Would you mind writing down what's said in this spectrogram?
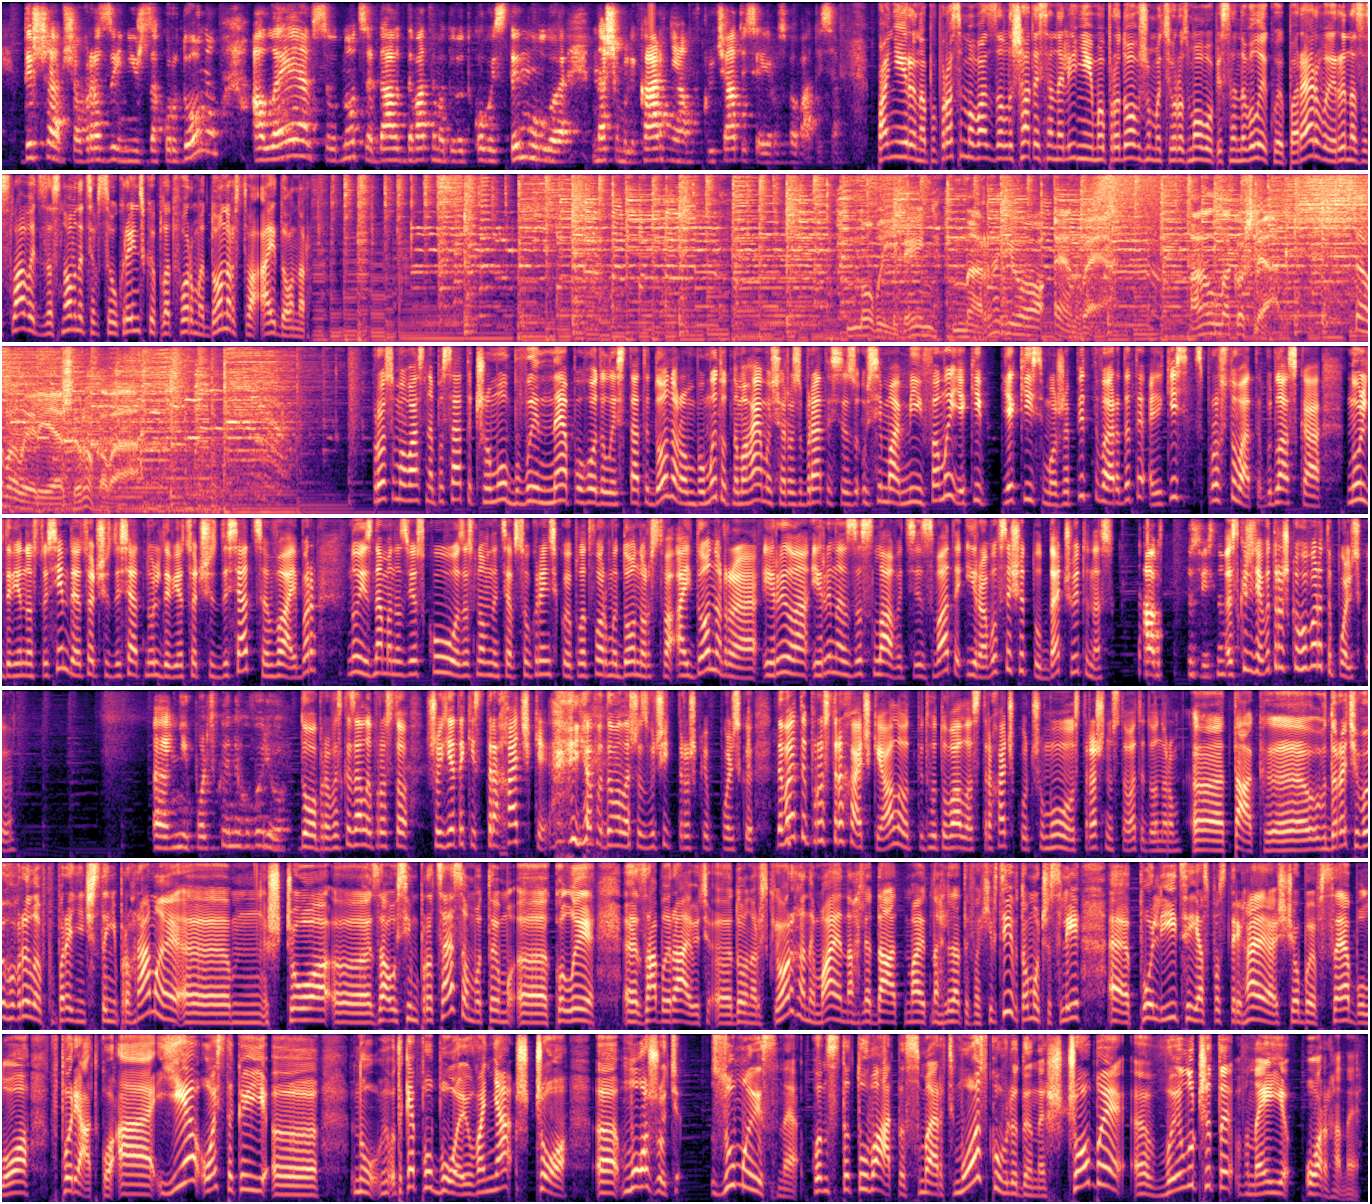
дешевша в рази ніж за кордоном, але все одно це даватиме додатковий стимул нашим лікарням включатися і розвиватися. Пані Ірино, попросимо вас залишатися на лінії. Ми продовжимо цю розмову після невеликої перерви. Ірина Заславець, засновниця всеукраїнської платформи донорства Айдонор. Новий день на радіо НВ. Алла Кошляк та Валерія Широкова. Просимо вас написати, чому б ви не погодились стати донором, бо ми тут намагаємося розібратися з усіма міфами, які якісь може підтвердити, а якісь спростувати. Будь ласка, 097 960 0960 – це Viber. Ну і з нами на зв'язку засновниця всеукраїнської платформи донорства iDonor Ірина Ірина Заславець. Звати Іра. Ви все ще тут, да? Чуєте нас? Так, звісно. Скажіть, а ви трошки говорите польською? Е, Ні, польською не говорю. Добре, ви сказали просто, що є такі страхачки. Я подумала, що звучить трошки польською. Давайте про страхачки. Алла от підготувала страхачку, чому страшно ставати донором. Е, Так е, до речі, ви говорили в попередній частині програми, е, що е, за усім процесом, тим, е, коли е, забирають е, донорські органи, має наглядати, мають наглядати фахівці, в тому числі е, поліція спостерігає, щоб все було в порядку. А є ось такий, е, ну таке побоювання, що е, можуть. Зумисне констатувати смерть мозку в людини, щоби е, вилучити в неї органи.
